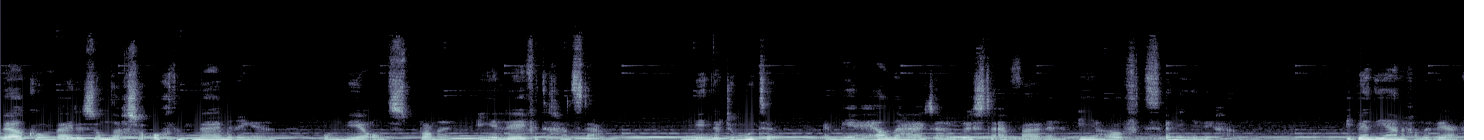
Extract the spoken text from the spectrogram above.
Welkom bij de zondagse ochtendmijmeringen om meer ontspannen in je leven te gaan staan. Minder te moeten en meer helderheid en rust te ervaren in je hoofd en in je lichaam. Ik ben Diane van der Werf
